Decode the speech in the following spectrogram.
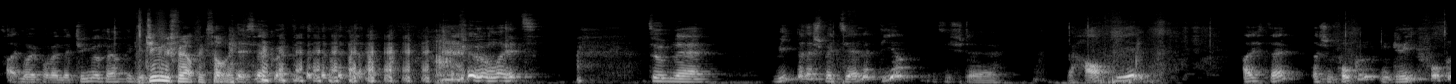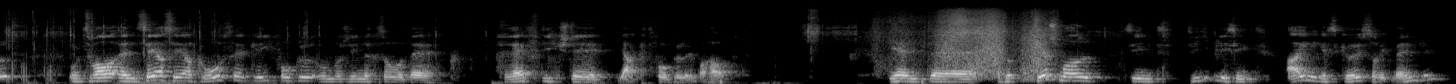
Sag mal jemand, wenn der Jingle fertig ist. Jingle ist fertig, sorry. Okay, sehr gut. Kommen wir jetzt zu einem weiteren speziellen Tier. Das ist der, der Harpier, heißt der. Das ist ein Vogel, ein Greifvogel. Und zwar ein sehr, sehr großer Greifvogel und wahrscheinlich so der kräftigste Jagdvogel überhaupt. Die haben, äh, also zuerst mal sind die Weibli sind einiges größer wie die Männchen.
